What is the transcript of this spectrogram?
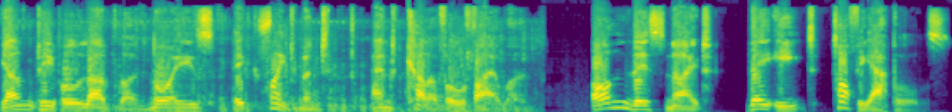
Young people love the noise, excitement, and colourful fireworks. On this night, they eat toffee apples.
